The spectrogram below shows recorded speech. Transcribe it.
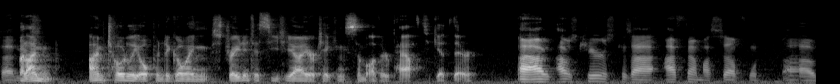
That But I'm I'm totally open to going straight into CTI or taking some other path to get there. I, I was curious because I, I found myself uh,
